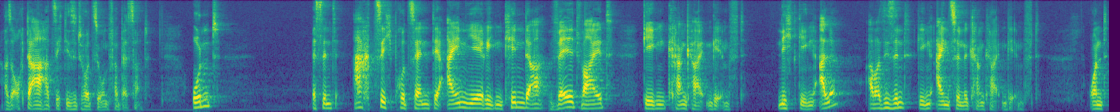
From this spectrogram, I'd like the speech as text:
Also auch da hat sich die Situation verbessert. Und es sind 80 Prozent der einjährigen Kinder weltweit gegen Krankheiten geimpft. Nicht gegen alle, aber sie sind gegen einzelne Krankheiten geimpft. Und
